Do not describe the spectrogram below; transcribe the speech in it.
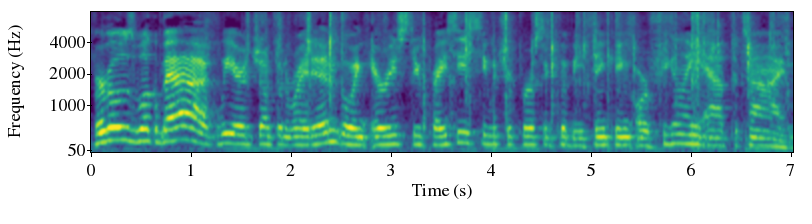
Virgos, welcome back. We are jumping right in, going Aries through Pisces. See what your person could be thinking or feeling at the time.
